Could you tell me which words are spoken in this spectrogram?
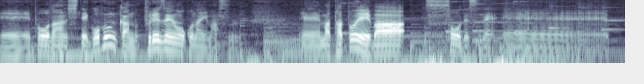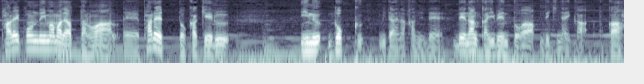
えー、登壇して5分間のプレゼンを行います、えー、まあ、例えばそうですね、えパレコンで今まであったのは、えパレット×犬ドッグみたいな感じででなんかイベントができないかとか、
